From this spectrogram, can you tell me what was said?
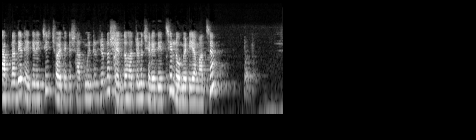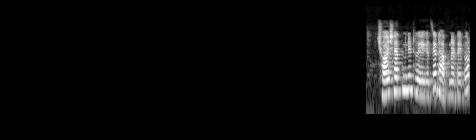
ঢাকনা দিয়ে ঢেকে দিচ্ছি ছয় থেকে সাত মিনিটের জন্য, সেদ্ধ হওয়ার জন্য ছেড়ে দিচ্ছি, লো মিডিয়াম আছে। ছয় সাত মিনিট হয়ে গেছে, ঢাকনাটা এবার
